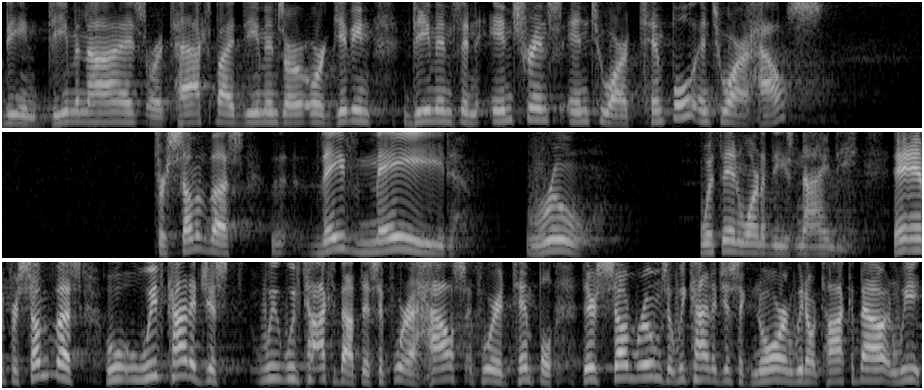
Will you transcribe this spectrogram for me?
being demonized or attacked by demons or, or giving demons an entrance into our temple, into our house, for some of us, they've made room within one of these 90. And for some of us, we've kind of just, we, have talked about this. If we're a house, if we're a temple, there's some rooms that we kind of just ignore and we don't talk about. And we,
